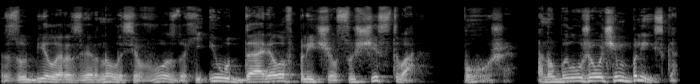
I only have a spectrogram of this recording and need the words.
Зубило развернулось в воздухе и ударило в плечо существа. Боже! Оно было уже очень близко.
